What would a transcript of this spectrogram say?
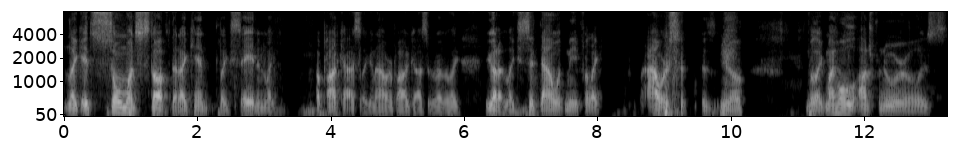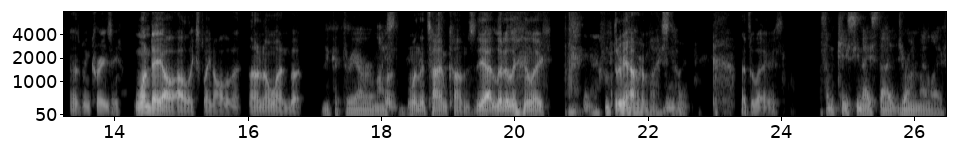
like it's so much stuff that I can't like say it in like a podcast, like an hour podcast or whatever. Like you gotta like sit down with me for like hours, you know. But like my whole entrepreneurial is has been crazy. One day I'll I'll explain all of it. I don't know when, but Like a three hour my when, when the time comes. Yeah, literally like three hour my story. That's hilarious. some Casey Neistat draw in my life.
